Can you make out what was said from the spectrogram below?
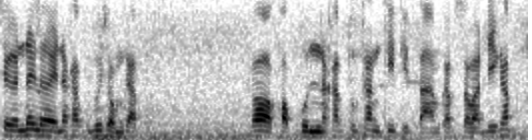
เชิญได้เลยนะครับคุณผู้ชมครับ ก็ขอบคุณนะครับทุกท่านที่ติดตามครับสวัสดีครับ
